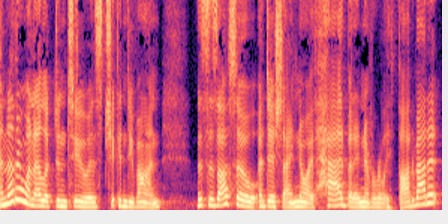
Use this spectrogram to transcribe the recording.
Another one I looked into is chicken divan. This is also a dish I know I've had, but I never really thought about it.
